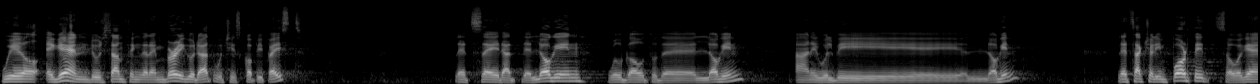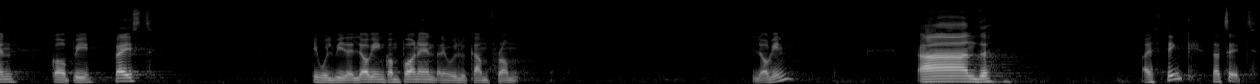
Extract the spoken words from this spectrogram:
we'll again do something that I'm very good at, which is copy paste. Let's say that the login will go to the login, and it will be login. Let's actually import it. So again, copy, paste. It will be the login component, and it will come from login. And I think that's it.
